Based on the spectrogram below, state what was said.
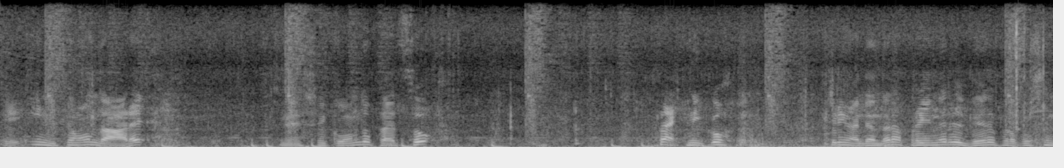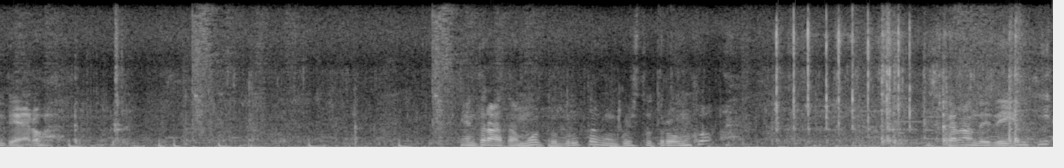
e iniziamo ad andare nel secondo pezzo tecnico prima di andare a prendere il vero e proprio sentiero. Entrata molto brutta con questo tronco scalando i denti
